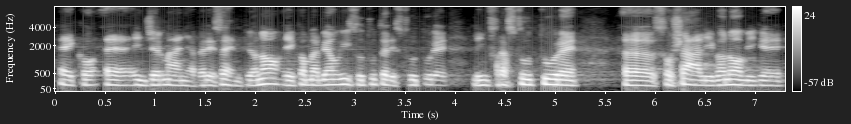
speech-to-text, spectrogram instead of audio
ecco, eh, in Germania per esempio, no? E come abbiamo visto tutte le strutture, le infrastrutture eh, sociali, economiche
